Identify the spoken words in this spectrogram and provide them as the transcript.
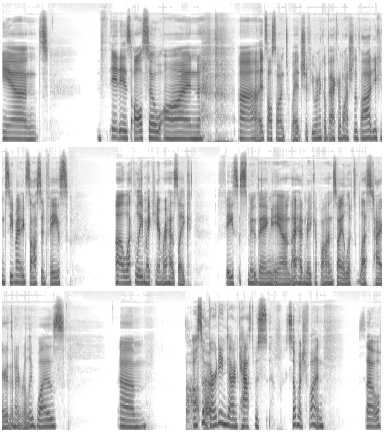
and it is also on uh it's also on Twitch. If you want to go back and watch the VOD, you can see my exhausted face. Uh luckily my camera has like face smoothing and I had makeup on, so I looked less tired than I really was. Um Oh, also that- Guardian Downcast was so much fun. So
